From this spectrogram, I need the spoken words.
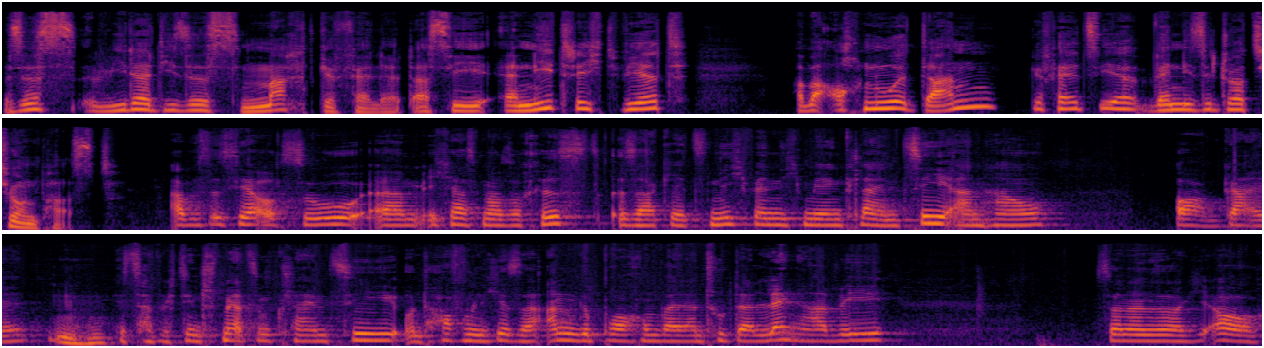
Es ist wieder dieses Machtgefälle, dass sie erniedrigt wird, aber auch nur dann gefällt es ihr, wenn die Situation passt. Aber es ist ja auch so, ähm, ich als Masochist sage jetzt nicht, wenn ich mir einen kleinen Zeh anhau, oh geil, jetzt habe ich den Schmerz im kleinen Zeh und hoffentlich ist er angebrochen, weil dann tut er länger weh. Sondern sage ich auch,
